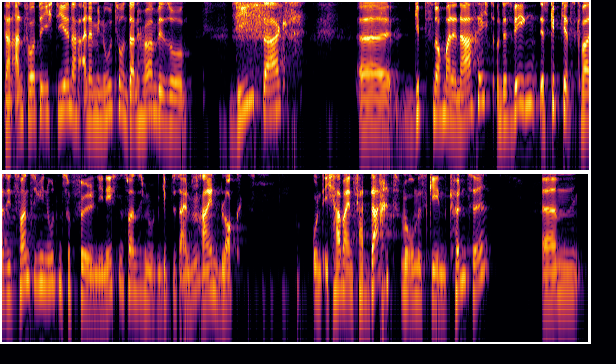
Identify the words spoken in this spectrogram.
Dann antworte ich dir nach einer Minute und dann hören wir so dienstags äh, gibt es nochmal eine Nachricht und deswegen, es gibt jetzt quasi 20 Minuten zu füllen. Die nächsten 20 Minuten gibt es einen mhm. freien Block und ich habe einen Verdacht, worum es gehen könnte. Ähm,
